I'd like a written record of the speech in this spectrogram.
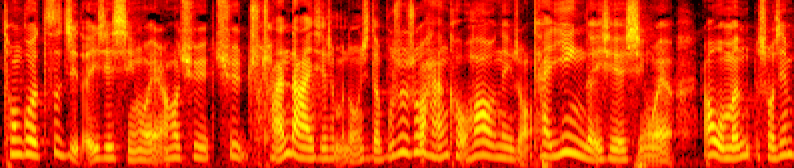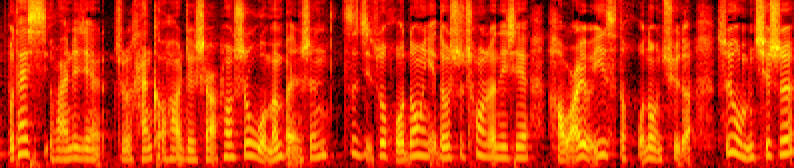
通过自己的一些行为，然后去去传达一些什么东西的，不是说喊口号那种太硬的一些行为。然后我们首先不太喜欢这件就是喊口号这事儿，同时我们本身自己做活动也都是冲着那些好玩有意思的活动去的，所以我们其实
